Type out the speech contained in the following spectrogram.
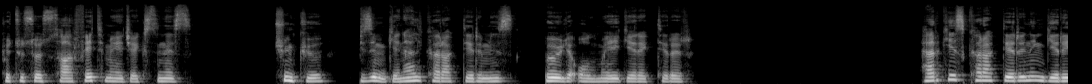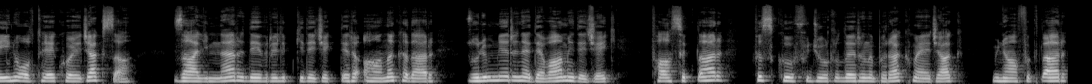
kötü söz sarf etmeyeceksiniz. Çünkü bizim genel karakterimiz böyle olmayı gerektirir. Herkes karakterinin gereğini ortaya koyacaksa, zalimler devrilip gidecekleri ana kadar zulümlerine devam edecek, fasıklar fıskı fücurlarını bırakmayacak, münafıklar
